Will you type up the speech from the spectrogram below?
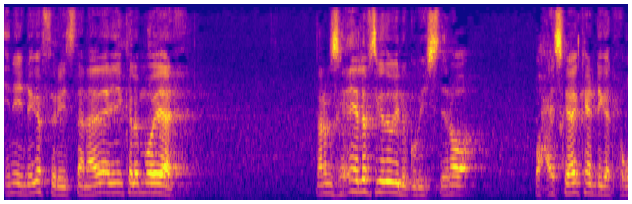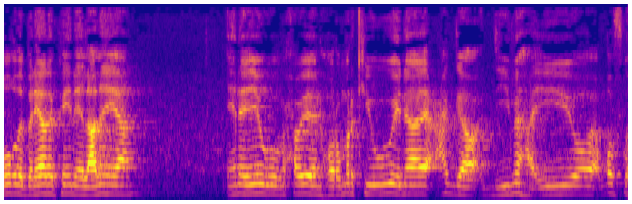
inay naga fariistanaadeen in kale mooyaane haddana maskixiyan laftigeeda wayna gumaysteen oo waxay iskaga keen dhigeen xuquuqda bani aadamka inay ilaalinayaan inay iyagu waxa weyaan horumarkii ugu weynaaye xagga diimaha iyo qofka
